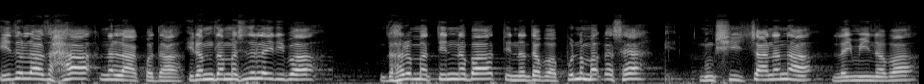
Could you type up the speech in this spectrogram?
Eid al-Adha na lakpada asida leiriba dharma tinnaba tinnadaba punamak ꯅꯨꯡꯁꯤ ꯆꯥꯟꯅꯅ ꯂꯩꯃꯤꯟꯅꯕ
